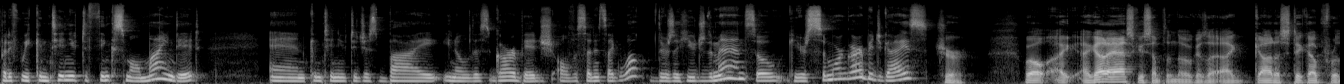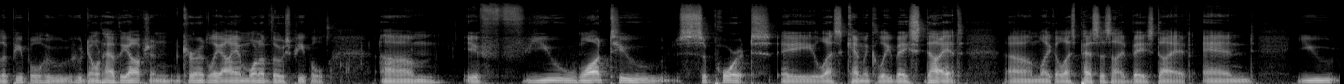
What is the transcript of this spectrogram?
But if we continue to think small minded, and continue to just buy, you know, this garbage, all of a sudden it's like, well, there's a huge demand, so here's some more garbage, guys. Sure. Well, I, I got to ask you something though, because I, I got to stick up for the people who, who don't have the option. Currently, I am one of those people. Um, if you want to support a less chemically based diet, um, like a less pesticide based diet, and you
